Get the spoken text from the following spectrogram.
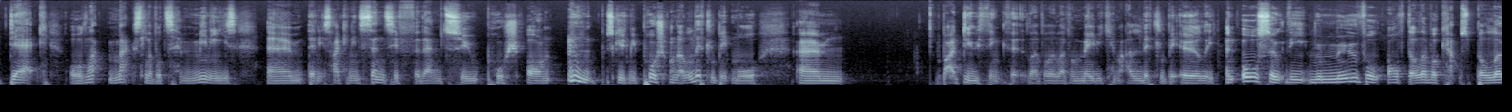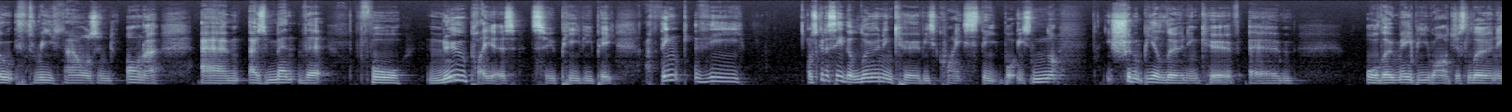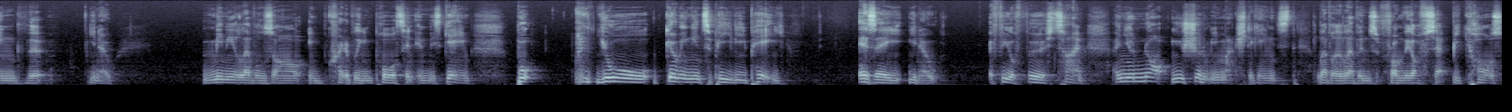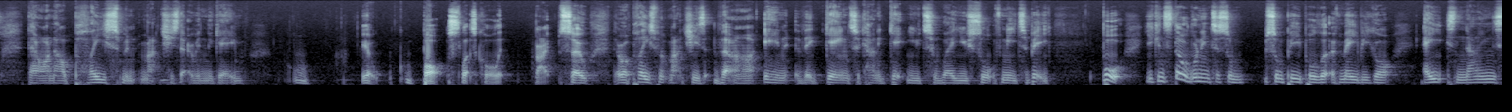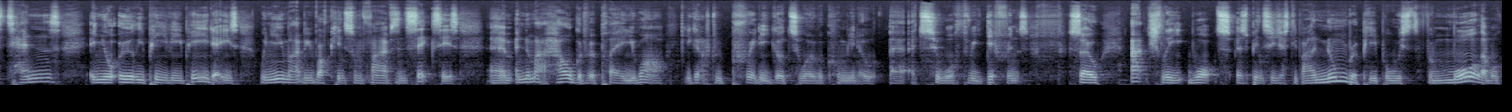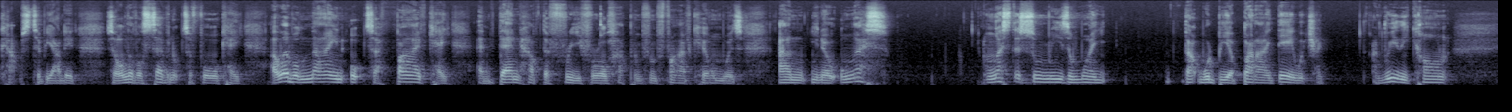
deck or max level 10 minis um, then it's like an incentive for them to push on excuse me push on a little bit more um, but I do think that level 11 maybe came out a little bit early. And also the removal of the level caps below 3000 honour um, has meant that for new players to PvP, I think the, I was going to say the learning curve is quite steep, but it's not, it shouldn't be a learning curve. Um, although maybe you are just learning that, you know, mini levels are incredibly important in this game, but you're going into PvP as a, you know, for your first time. And you're not you shouldn't be matched against level 11s from the offset because there are now placement matches that are in the game. You know bots let's call it right? So there are placement matches that are in the game to kind of get you to where you sort of need to be but you can still run into some some people that have maybe got eights, nines, tens in your early PvP days when you might be rocking some fives and sixes. Um, and no matter how good of a player you are, you're gonna have to be pretty good to overcome, you know, a, a two or three difference. So actually, what has been suggested by a number of people was for more level caps to be added. So a level seven up to 4k, a level nine up to 5k, and then have the free for all happen from 5k onwards. And you know, unless unless there's some reason why that would be a bad idea, which I, I really can't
